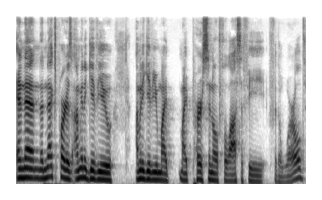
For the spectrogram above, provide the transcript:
And then the next part is I'm going to give you, I'm going to give you my my personal philosophy for the world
